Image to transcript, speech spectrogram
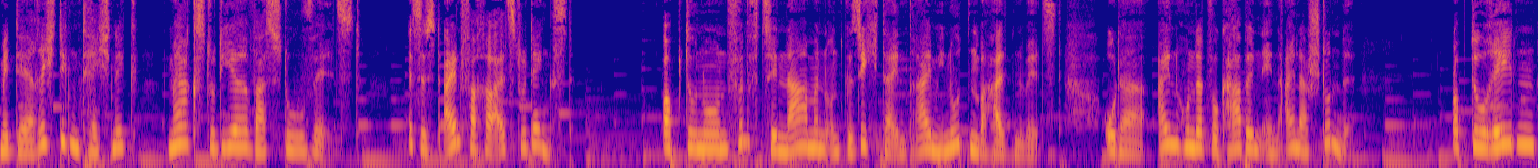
Mit der richtigen Technik merkst du dir, was du willst. Es ist einfacher, als du denkst. Ob du nun 15 Namen und Gesichter in drei Minuten behalten willst oder 100 Vokabeln in einer Stunde – ob du Reden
